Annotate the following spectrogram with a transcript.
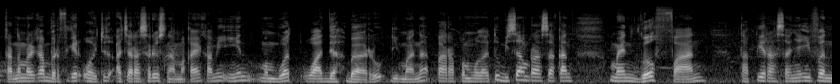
karena mereka berpikir wah itu acara serius. Nah makanya kami ingin membuat wadah baru di mana para pemula itu bisa merasakan main golf fun tapi rasanya event.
